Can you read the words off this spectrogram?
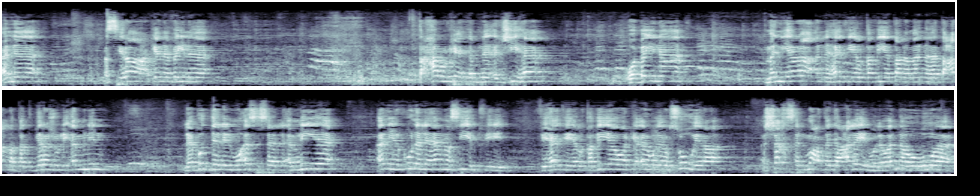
أن الصراع كان بين تحركات أبناء الجهة وبين من يرى أن هذه القضية طالما أنها تعلقت برجل أمن لابد للمؤسسة الأمنية أن يكون لها نصيب في في هذه القضية ويصور الشخص المعتدى عليه ولو أنه هو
